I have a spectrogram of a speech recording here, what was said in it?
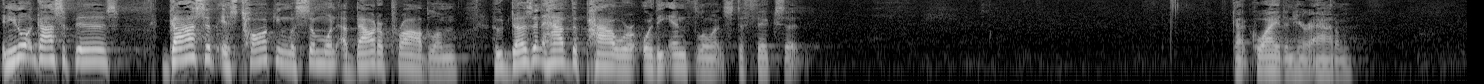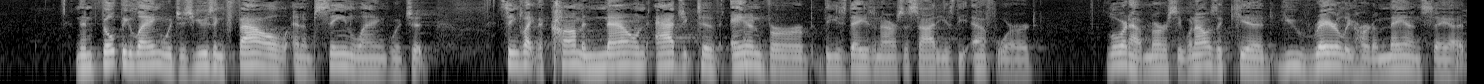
And you know what gossip is? Gossip is talking with someone about a problem who doesn't have the power or the influence to fix it. Got quiet in here, Adam. And then filthy language is using foul and obscene language. It seems like the common noun, adjective, and verb these days in our society is the F word. Lord have mercy. When I was a kid, you rarely heard a man say it.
